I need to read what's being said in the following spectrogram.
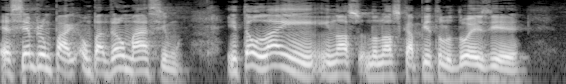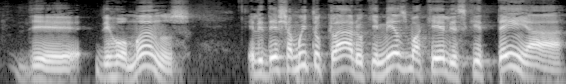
É sempre um, um padrão máximo. Então, lá em, em nosso, no nosso capítulo 2 de, de, de Romanos, ele deixa muito claro que mesmo aqueles que têm a,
